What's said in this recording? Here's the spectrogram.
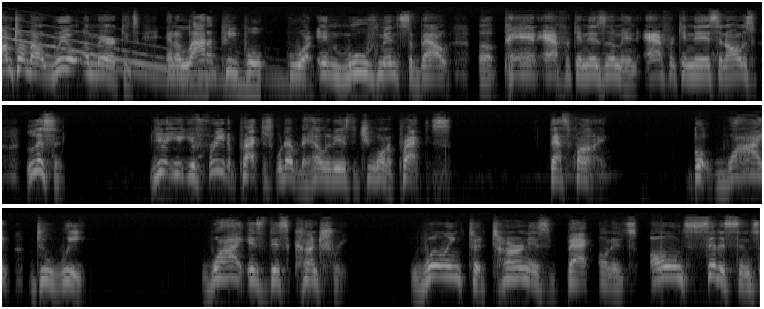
I'm talking about real Americans. And a lot of people who are in movements about uh, Pan Africanism and Africanness and all this. Listen, you're, you're free to practice whatever the hell it is that you want to practice. That's fine. But why do we? Why is this country willing to turn its back on its own citizens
